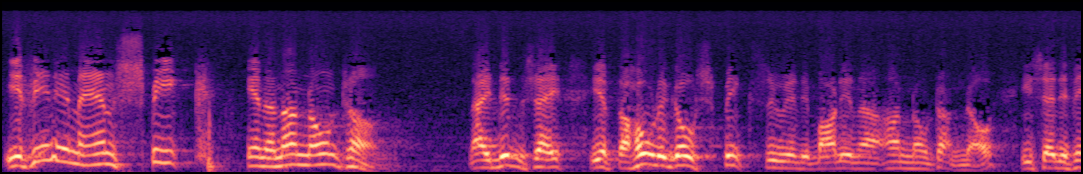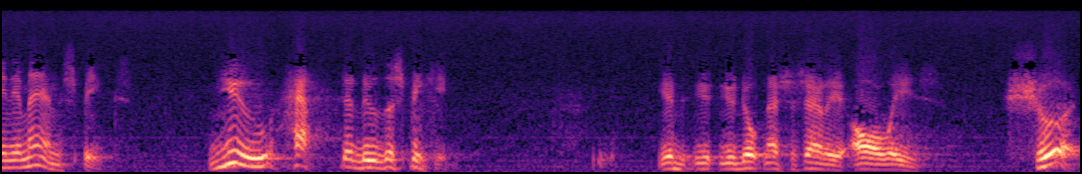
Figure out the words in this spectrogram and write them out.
If any man speak in an unknown tongue. Now he didn't say if the Holy Ghost speaks through anybody in an unknown tongue. No, he said if any man speaks. You have to do the speaking. You, you, you don't necessarily always should.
